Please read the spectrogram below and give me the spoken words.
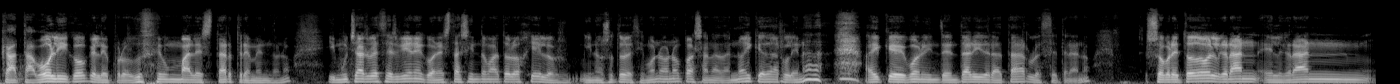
catabólico que le produce un malestar tremendo, ¿no? Y muchas veces viene con esta sintomatología y, los, y nosotros decimos, no, no pasa nada, no hay que darle nada, hay que, bueno, intentar hidratarlo, etcétera, ¿no? Sobre todo el gran, el gran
